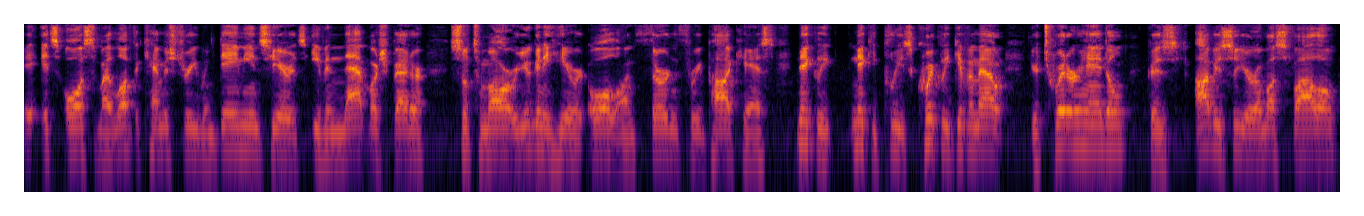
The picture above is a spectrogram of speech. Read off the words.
It's awesome. I love the chemistry. When Damien's here, it's even that much better. So tomorrow you're going to hear it all on Third and Three podcast. Nikki, Nikki, please quickly give him out your Twitter handle because obviously you're a must follow.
